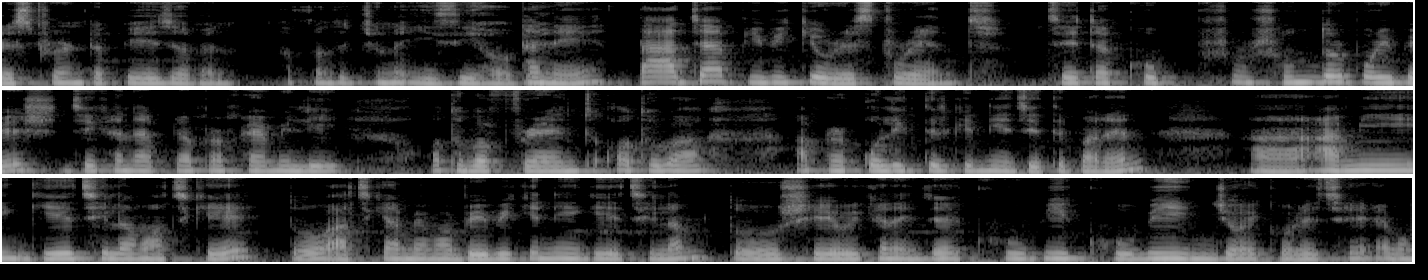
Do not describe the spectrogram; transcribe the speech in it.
রেস্টুরেন্টটা পেয়ে যাবেন। আপনাদের জন্য ইজি হবে। এখানে তাজা বিবিকিউ রেস্টুরেন্ট যেটা খুব সুন্দর পরিবেশ যেখানে আপনি আপনার ফ্যামিলি অথবা ফ্রেন্ড অথবা আপনার কলিগদেরকে নিয়ে যেতে পারেন। আমি গিয়েছিলাম আজকে, তো আজকে আমি আমার বেবিকে নিয়ে গিয়েছিলাম, তো সে ওইখানে যে খুবই খুবই এনজয় করেছে এবং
